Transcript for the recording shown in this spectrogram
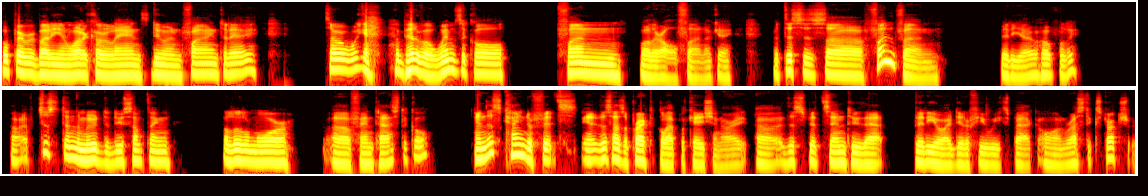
Hope everybody in watercolor land's doing fine today. So we got a bit of a whimsical, fun, well, they're all fun, okay? But this is uh fun fun video, hopefully. Uh, just in the mood to do something a little more uh fantastical. And this kind of fits, eh, this has a practical application, all right? Uh, this fits into that video I did a few weeks back on rustic structure.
